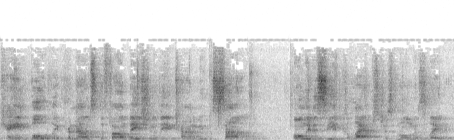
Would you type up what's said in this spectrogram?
McCain boldly pronounced the foundation of the economy was sound, only to see it collapse just moments later.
